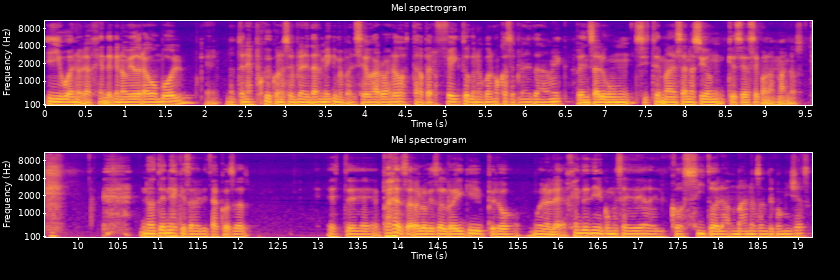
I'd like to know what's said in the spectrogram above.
Y bueno, la gente que no vio Dragon Ball, que no tenés por qué conocer el planeta Namek, que me parece bárbaro, está perfecto que no conozcas el planeta Namek. Pensalo un sistema de sanación que se hace con las manos. no tenés que saber estas cosas este, para saber lo que es el Reiki, pero bueno, la gente tiene como esa idea del cosito de las manos, entre comillas.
